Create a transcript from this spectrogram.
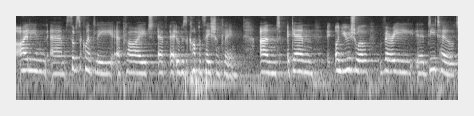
Eileen um, subsequently applied, uh, it was a compensation claim. And again, unusual, very uh, detailed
